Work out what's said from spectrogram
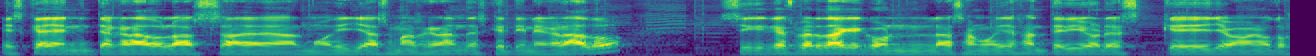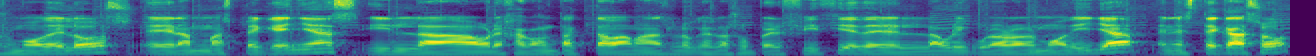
es que hayan integrado las eh, almohadillas más grandes que tiene grado Sí que es verdad que con las almohadillas anteriores que llevaban otros modelos eran más pequeñas y la oreja contactaba más lo que es la superficie del auricular o la almohadilla. En este caso,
